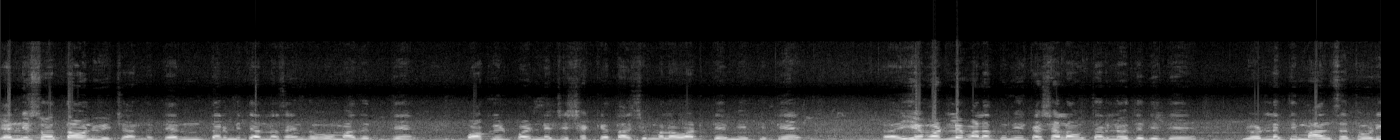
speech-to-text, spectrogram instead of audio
यांनी स्वतःहून विचारलं. त्यानंतर मी त्यांना सांगितलं हो माझं तिथे पॉकेट पडण्याची शक्यता अशी मला वाटते. मी तिथे हे म्हटले मला तुम्ही कशाला उतरले होते तिथे? मी म्हटलं ती माणसं थोडी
